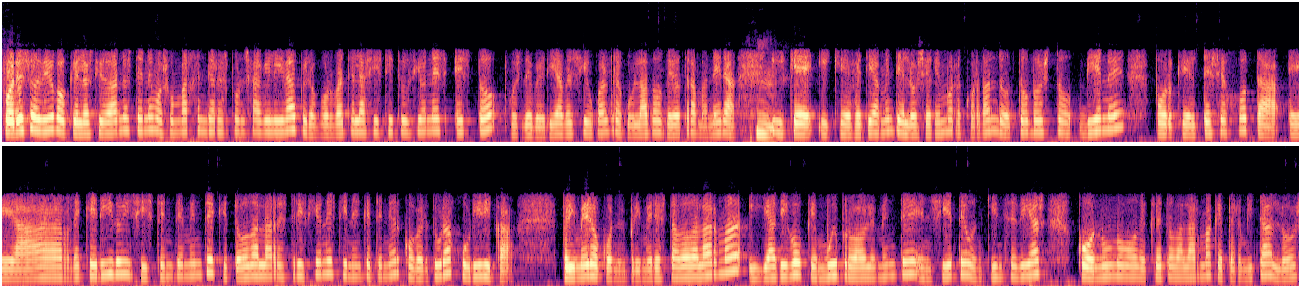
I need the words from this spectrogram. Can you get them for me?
Por eso digo que los ciudadanos tenemos un margen de responsabilidad, pero por parte de las instituciones esto pues debería haberse igual regulado de otra manera hmm. y que y que efectivamente lo seguimos recordando, todo esto viene porque el TSJ eh, ha requerido insistentemente que todas las restricciones tienen que tener cobertura jurídica, primero con el primer estado de alarma y ya digo que muy probablemente en siete o en quince días con un nuevo decreto de alarma que permita los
